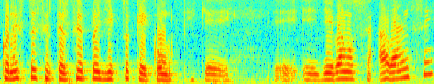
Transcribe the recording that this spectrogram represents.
con esto es el tercer proyecto que, que eh, llevamos avance.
